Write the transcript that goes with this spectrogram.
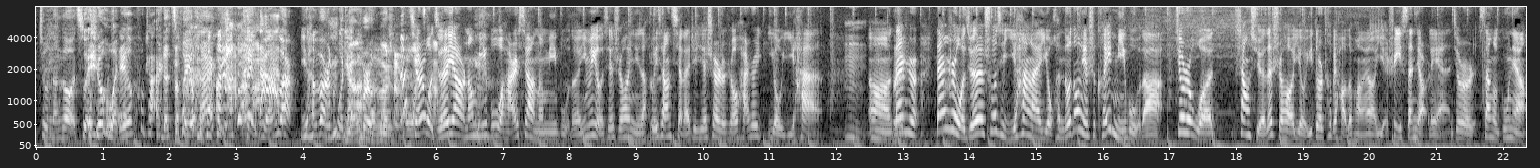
嗯，就能够，所以说我这个裤衩儿的作用还是。原味儿原味儿裤衩。原味儿裤衩儿，其实我觉得，要是能弥补，我还是希望能弥补的，因为有些时候你回想起来这些事儿的时候，还是有遗憾。嗯，嗯，但是但是我觉得说起遗憾来，有很多东西是可以弥补的。就是我上学的时候有一对儿特别好的朋友，也是一三角恋，就是三个姑娘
